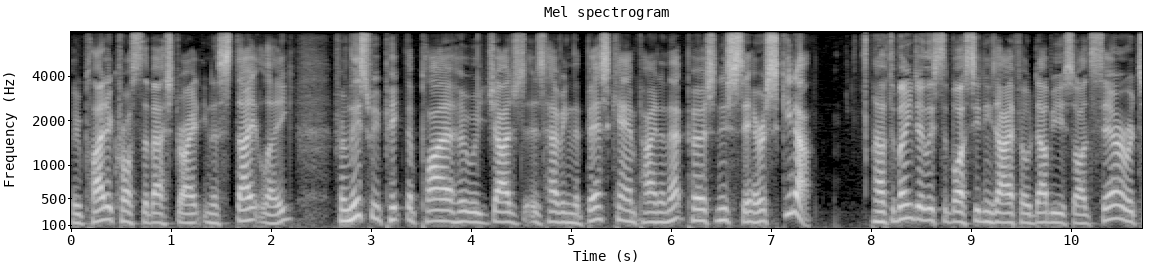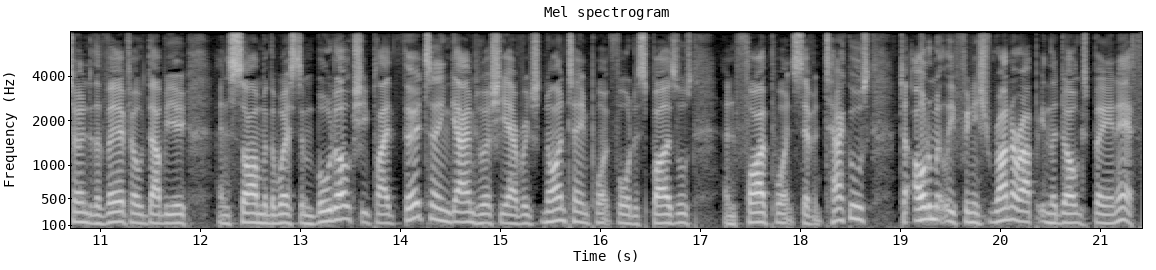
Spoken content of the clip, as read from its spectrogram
who played across the Bass Strait in a state league. From this, we picked the player who we judged as having the best campaign, and that person is Sarah Skinner. After being delisted by Sydney's AFLW side, Sarah returned to the VFLW and signed with the Western Bulldogs. She played 13 games where she averaged 19.4 disposals and 5.7 tackles to ultimately finish runner up in the Dogs BNF.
